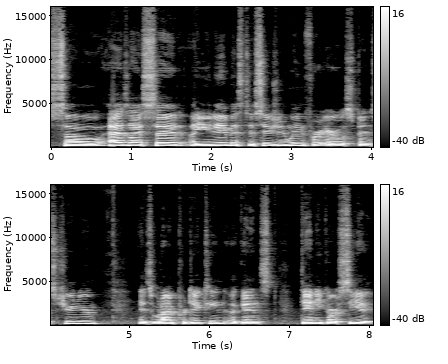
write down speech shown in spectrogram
So, as I said, a unanimous decision win for Errol Spence Jr. is what I'm predicting against Danny Garcia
